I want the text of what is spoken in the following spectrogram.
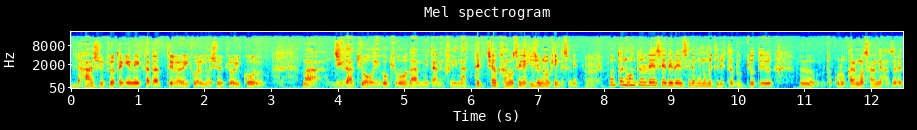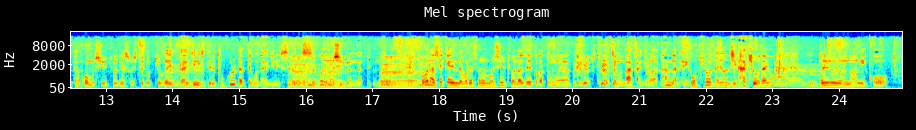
じゃあ反宗教的な生き方っていうのはイコール無宗教イコールまあ自我教エゴ教団みたいなふうになってっちゃう可能性が非常に大きいんですよね、うん、本当に本当に冷静で冷静で物見てる人は仏教というところからもさらに外れたこう無宗教でそして仏教が大事にしているところだってこう大事にするすごい無宗教になっていくんですよ、うん、ところが世間で俺様無宗教だぜとかって思い上がってる人たちの中には単なるエゴ教だよ自我教だよというのにこう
